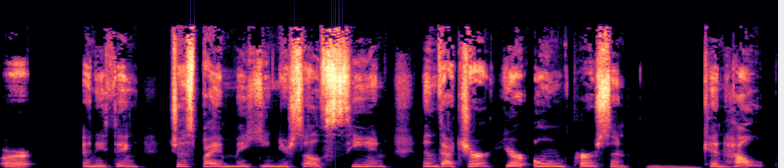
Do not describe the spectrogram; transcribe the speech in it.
or anything, just by making yourself seen and that you're your own person mm. can help.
